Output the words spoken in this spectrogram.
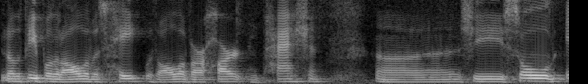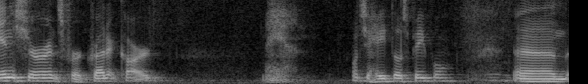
You know, the people that all of us hate with all of our heart and passion. Uh, she sold insurance for a credit card. Man, don't you hate those people? And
